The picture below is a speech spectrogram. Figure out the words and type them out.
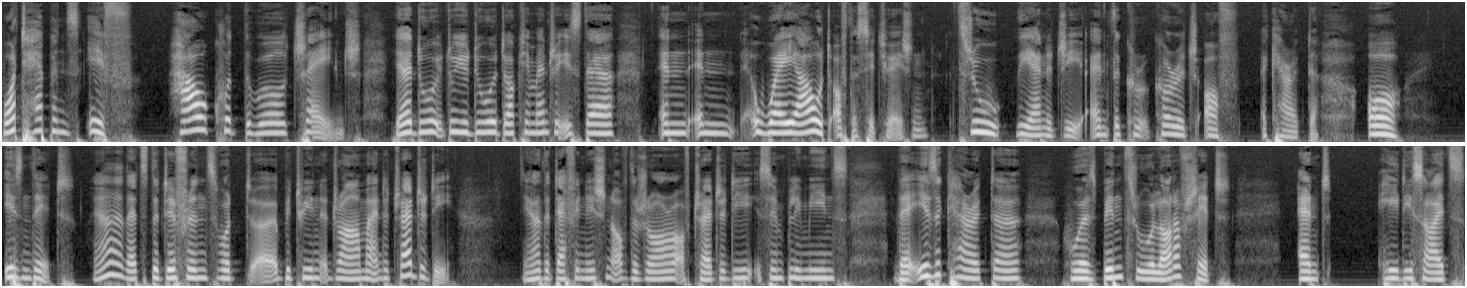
what happens if? How could the world change? Yeah, do do you do a documentary? Is there an, an a way out of the situation through the energy and the cor- courage of a character, or isn't it? Yeah, that's the difference what uh, between a drama and a tragedy. Yeah, the definition of the genre of tragedy simply means there is a character who has been through a lot of shit and he decides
